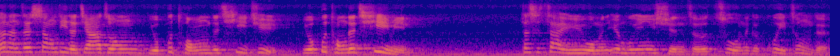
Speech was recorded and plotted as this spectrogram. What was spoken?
当然，在上帝的家中有不同的器具，有不同的器皿，但是在于我们愿不愿意选择做那个贵重的，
